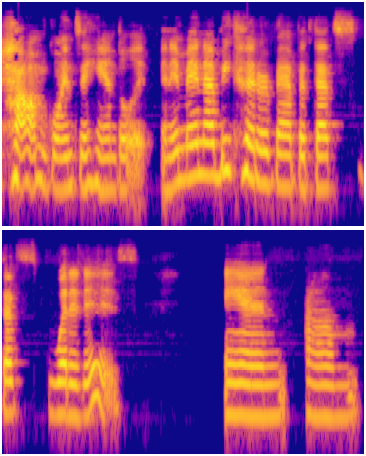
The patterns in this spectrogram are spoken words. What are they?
how I'm going to handle it. And it may not be good or bad, but that's that's what it is. And um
